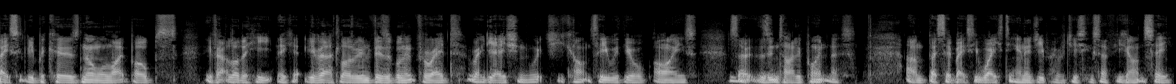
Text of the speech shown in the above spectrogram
Basically, because normal light bulbs give out a lot of heat, they give out a lot of invisible infrared radiation, which you can't see with your eyes, so it's entirely pointless. Um, but so basically, wasting energy by producing stuff you can't see.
